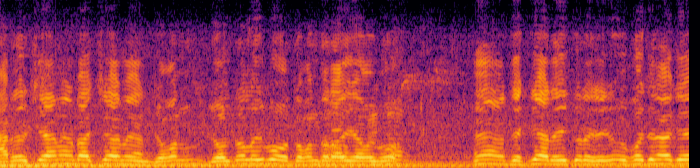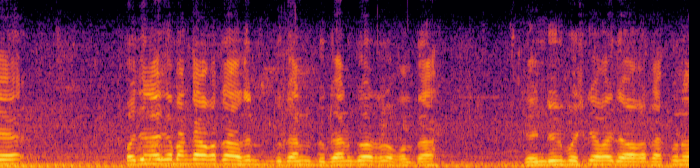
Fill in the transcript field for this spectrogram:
আর ওই চেয়ারম্যান বা চেয়ারম্যান যখন জলটা লইব তখন তারা ইয়ে হইব। হ্যাঁ দেখি আর এই করে ওই কদিন আগে কদিন আগে বাঙ্কার কথা আছে দোকান দোকান ঘর হলতা ড্রেন ড্রেন পরিষ্কার করে দেওয়ার কথা কোনো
